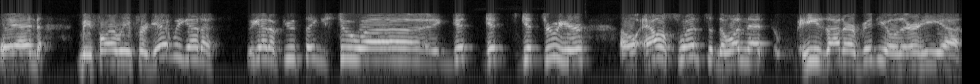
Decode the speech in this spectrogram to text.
And before we forget, we got a we got a few things to uh, get get get through here. Oh, Al Swenson, the one that he's on our video there, he uh,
